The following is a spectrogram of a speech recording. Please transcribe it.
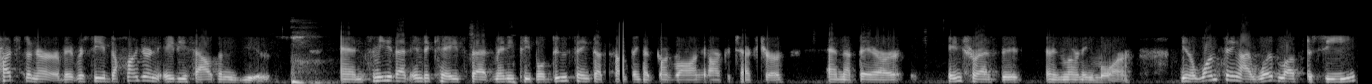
touched a nerve. It received 180,000 views. Oh. And to me, that indicates that many people do think that something has gone wrong in architecture and that they are interested in learning more. You know, one thing I would love to see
